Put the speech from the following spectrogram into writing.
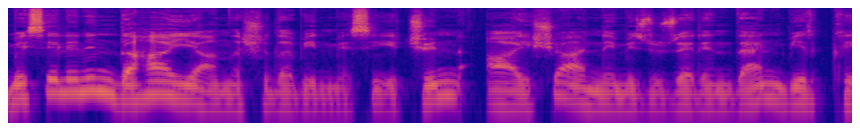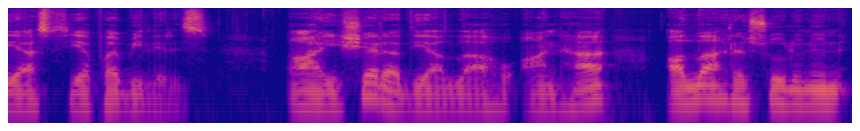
Meselenin daha iyi anlaşılabilmesi için Ayşe annemiz üzerinden bir kıyas yapabiliriz. Ayşe radıyallahu anha Allah Resulü'nün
